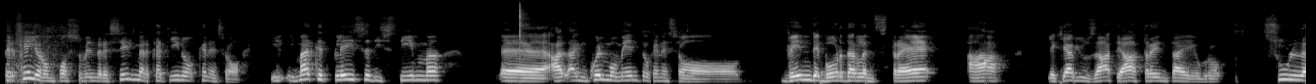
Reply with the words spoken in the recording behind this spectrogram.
perché io non posso vendere se il mercatino, che ne so, il, il marketplace di Steam eh, in quel momento, che ne so, vende Borderlands 3 a le chiavi usate a 30 euro. Sul,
